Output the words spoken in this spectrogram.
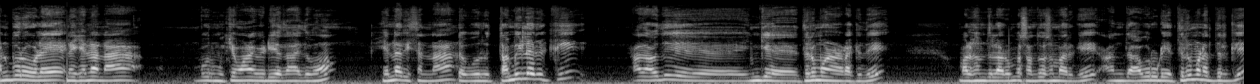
அன்புறவுகளே எனக்கு என்னென்னா ஒரு முக்கியமான வீடியோ தான் இதுவும். என்ன ரீசன்னா ஒரு தமிழருக்கு அதாவது இங்கே திருமணம் நடக்குது. மல்ஹம்துல்லா ரொம்ப சந்தோஷமாக இருக்குது அந்த அவருடைய திருமணத்திற்கு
